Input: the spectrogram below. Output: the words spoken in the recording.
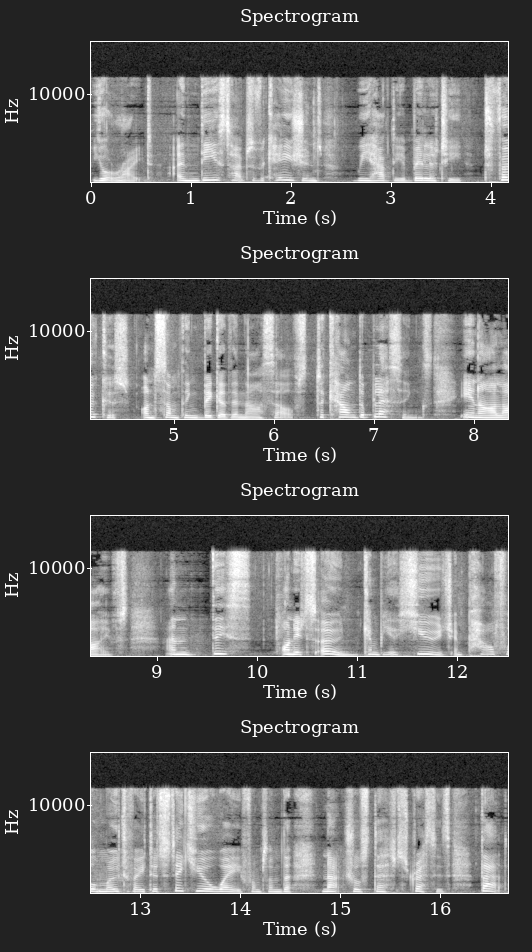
you're right. In these types of occasions, we have the ability to focus on something bigger than ourselves, to count the blessings in our lives. And this on its own can be a huge and powerful motivator to take you away from some of the natural st- stresses that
